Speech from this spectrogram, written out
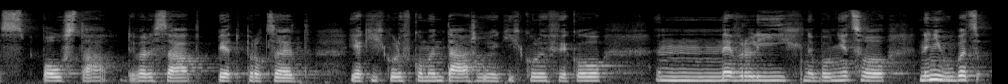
spousta, 95% jakýchkoliv komentářů, jakýchkoliv jako nevrlých nebo něco, není vůbec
